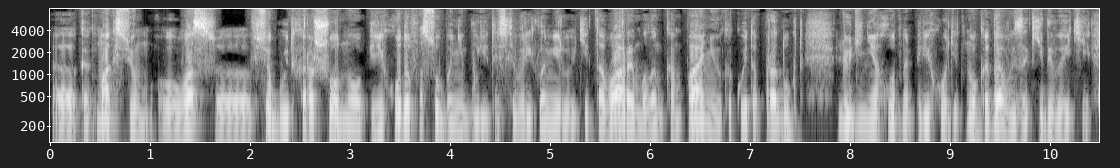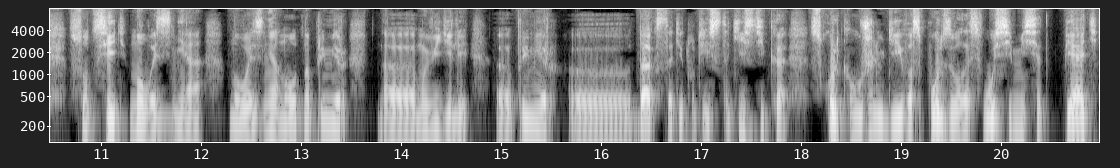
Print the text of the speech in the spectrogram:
как максимум у вас все будет хорошо, но переходов особо не будет. Если вы рекламируете товары, MLM-компанию, какой-то продукт, люди неохотно переходят. Но когда вы закидываете в соцсеть новость дня, новость дня, ну вот, например, мы видели пример, да, кстати, тут есть статья, статистика, сколько уже людей воспользовалось, 85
